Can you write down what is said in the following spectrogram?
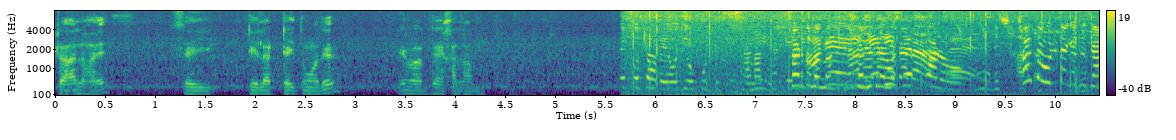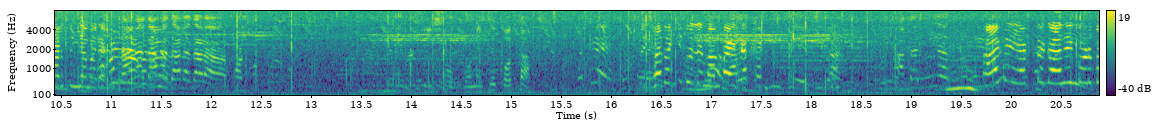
ট্রায়াল হয়, সেই ট্রেলারটাই তোমাদের এবার দেখালাম। করতে হবে ওই কথা আমি একটা গানই করব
